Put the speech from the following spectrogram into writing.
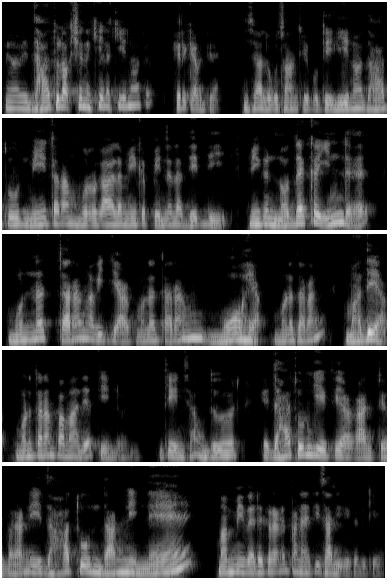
මේවා මේ ධාතු ලක්ෂණ කියලා කියනවාට ඒකට කැමති නැහැ. නිසා ලොකු සංසේ පොතේ ලියනවා ධාතුන් මේ තරම් මුර්ගාලා මේක පෙන්නලා දෙද්දී මේක නොදක ඉන්න මොන තරම් අවිද්‍යාවක් මොන තරම් මෝහයක් මොන තරම් මදයක් මොන තරම් ප්‍රමාදයක් තියෙනවද ඒ නිසා හොඳට ඒ ධාතුන්ගේ ක්‍රියාකාරීත්වය බලන්න ඒ ධාතුන් දන්නේ නැහැ මම මේ වැඩ කරන්නේ පණ ඇති ශරීරයකද කියලා.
